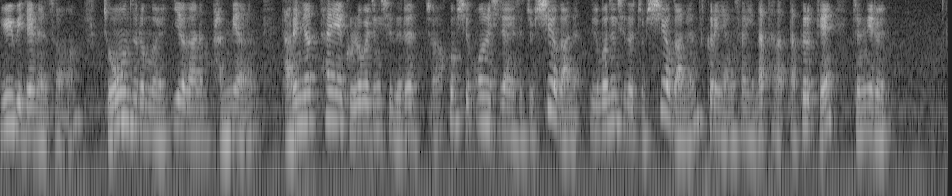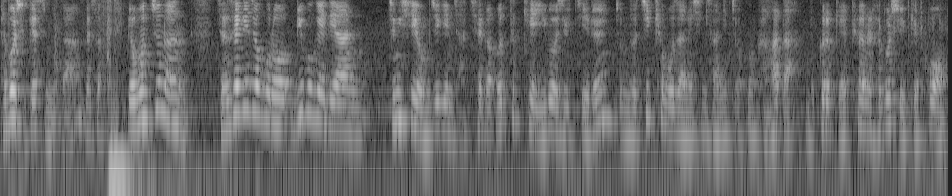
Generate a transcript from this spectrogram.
유입이 되면서 좋은 흐름을 이어가는 반면 다른 여타의 글로벌 증시들은 조금씩 오늘 시장에서 좀 쉬어가는 일본 증시도 좀 쉬어가는 그런 양상이 나타났다. 그렇게 정리를 해볼 수 있겠습니다. 그래서 이번 주는 전 세계적으로 미국에 대한 증시의 움직임 자체가 어떻게 이루어질지를 좀 더 지켜보자는 심산이 조금 강하다. 뭐 그렇게 표현을 해볼 수 있겠고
